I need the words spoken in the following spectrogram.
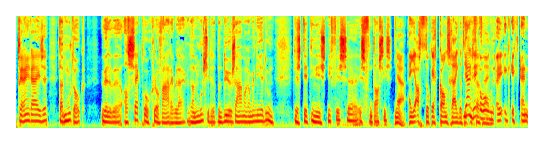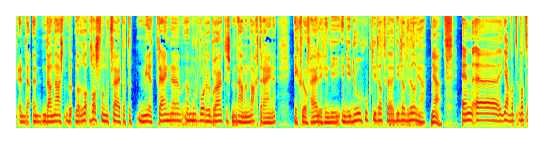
treinreizen. Dat moet ook. Willen we als sector ook geloofwaardig blijven, dan moet je dit op een duurzamere manier doen. Dus dit initiatief is, eh, is fantastisch. Ja, en je acht het ook echt kansrijk dat hij Ja, nee, oh, ik, ik, en, en, da- en daarnaast, los van het feit dat het meer trein eh, moet worden gebruikt, is met name nachttreinen. Ik geloof heilig in die, in die doelgroep die dat, eh, die dat wil, ja. Ja. En ja, wat, wat,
